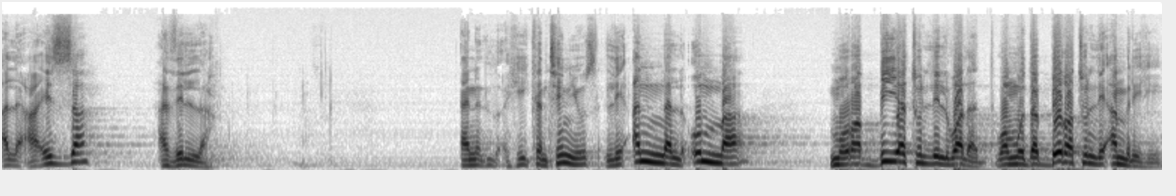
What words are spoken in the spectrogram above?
al-'izza أذلة. And he continues, لأن الأمة مربية للولد ومدبرة لأمره.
